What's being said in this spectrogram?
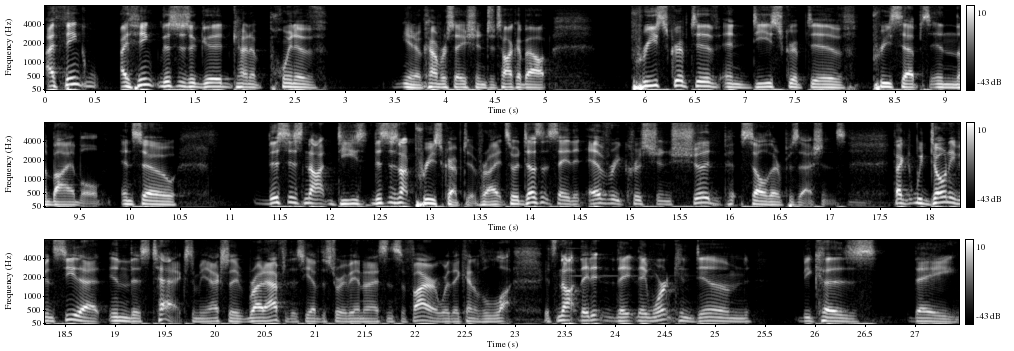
I think I think this is a good kind of point of, you know, conversation to talk about prescriptive and descriptive precepts in the Bible, and so this is not de- this is not prescriptive, right? So it doesn't say that every Christian should p- sell their possessions. In fact, we don't even see that in this text. I mean, actually, right after this, you have the story of Ananias and Sapphira, where they kind of li- it's not they didn't they they weren't condemned because they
